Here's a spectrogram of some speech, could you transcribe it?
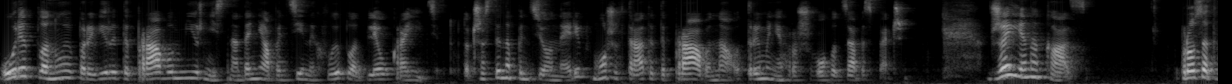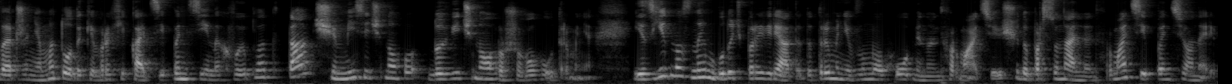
Уряд планує перевірити правомірність надання пенсійних виплат для українців. Тобто, частина пенсіонерів може втратити право на отримання грошового забезпечення. Вже є наказ про затвердження методики верифікації пенсійних виплат та щомісячного довічного грошового утримання. І згідно з ним будуть перевіряти дотримання вимог обміну інформацією щодо персональної інформації пенсіонерів.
